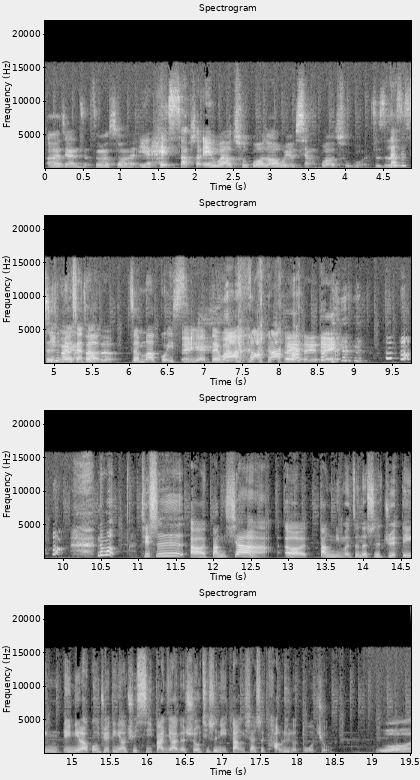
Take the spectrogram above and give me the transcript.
呃，这样子怎么说呢？因为 heads up 说，哎，我要出国了，我有想过要出国，只是但是只是没有想到这么鬼死远，对吧？对对对。那么其实呃，当下呃，当你们真的是决定，诶，你老公决定要去西班牙的时候，其实你当下是考虑了多久？我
